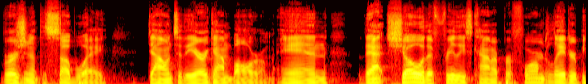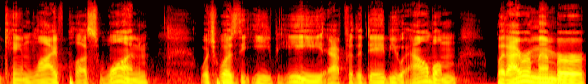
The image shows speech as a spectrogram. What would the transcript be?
version of the subway, down to the Aragon Ballroom. And that show that Frehley's Comet performed later became Live Plus One which was the EP after the debut album. But I remember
